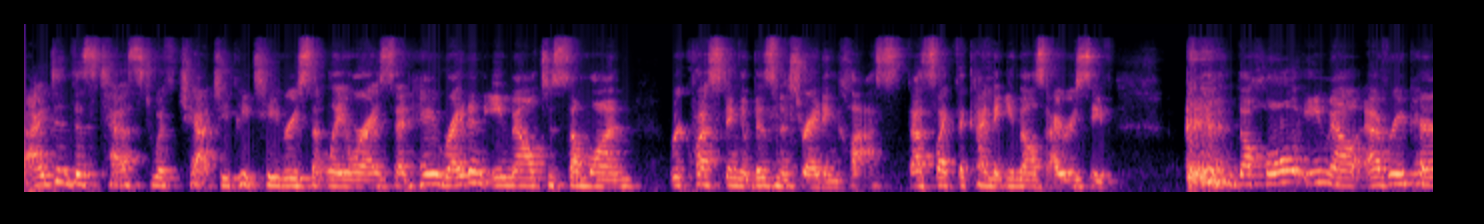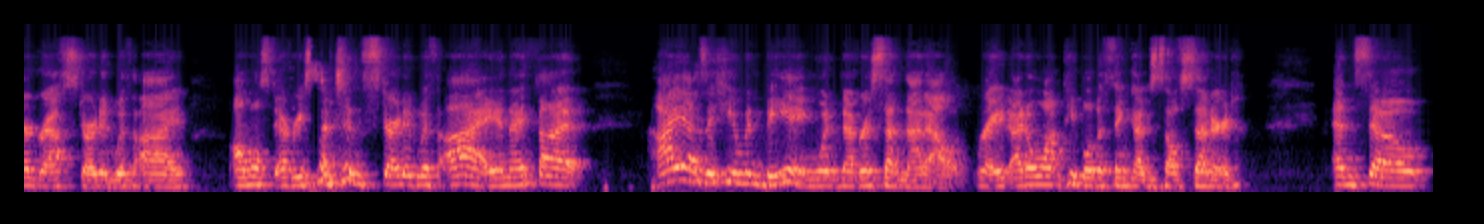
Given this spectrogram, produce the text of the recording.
i did this test with chatgpt recently where i said hey write an email to someone requesting a business writing class. That's like the kind of emails i receive. The whole email every paragraph started with i. Almost every sentence started with i. And i thought i as a human being would never send that out right? I don't want people to think i'm self-centered. And so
